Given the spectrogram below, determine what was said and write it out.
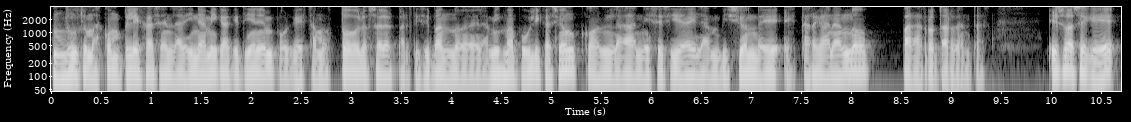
mucho más complejas en la dinámica que tienen porque estamos todos los sellers participando de la misma publicación con la necesidad y la ambición de estar ganando para rotar ventas. Eso hace que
